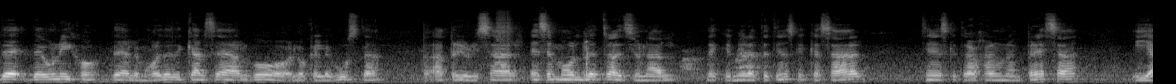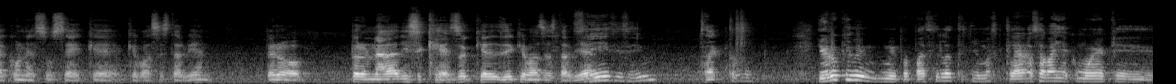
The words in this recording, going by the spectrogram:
de, de un hijo, de a lo mejor dedicarse a algo, lo que le gusta, a priorizar ese molde tradicional de que, mira, te tienes que casar, tienes que trabajar en una empresa y ya con eso sé que, que vas a estar bien. Pero, pero nada dice que eso quiere decir que vas a estar bien. Sí, sí, sí, exacto. Yo creo que mi, mi papá sí la tenía más clara, o sea, vaya, como que...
